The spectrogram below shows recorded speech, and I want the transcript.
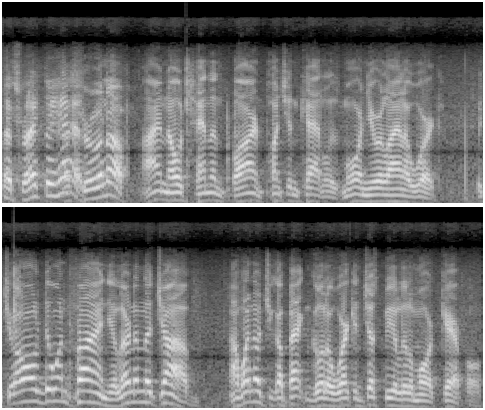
That's right, they have. That's true enough. I know tending bar and punching cattle is more in your line of work. But you're all doing fine. You're learning the job. Now, why don't you go back and go to work and just be a little more careful?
